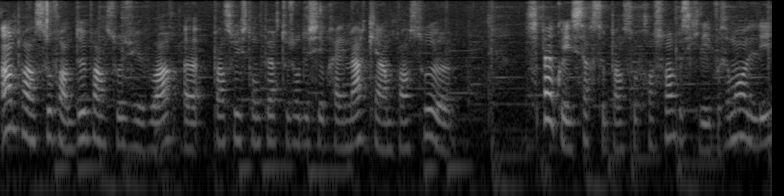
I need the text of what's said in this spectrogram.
un pinceau, enfin deux pinceaux, je vais voir. pinceau estompeur toujours de chez Primark et un pinceau je sais pas à quoi il sert ce pinceau franchement parce qu'il est vraiment laid.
